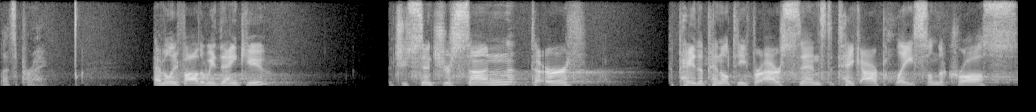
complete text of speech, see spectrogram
Let's pray. Heavenly Father, we thank you that you sent your Son to earth to pay the penalty for our sins, to take our place on the cross,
